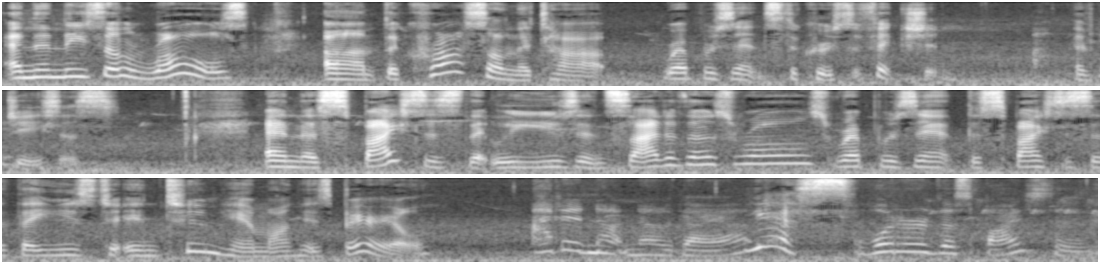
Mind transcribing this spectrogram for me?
And then these little rolls, um, the cross on the top represents the crucifixion of Jesus. And the spices that we use inside of those rolls represent the spices that they used to entomb him on his burial. I did not know that. Yes. What are the spices?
